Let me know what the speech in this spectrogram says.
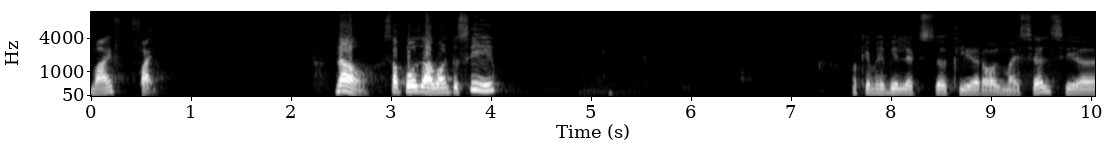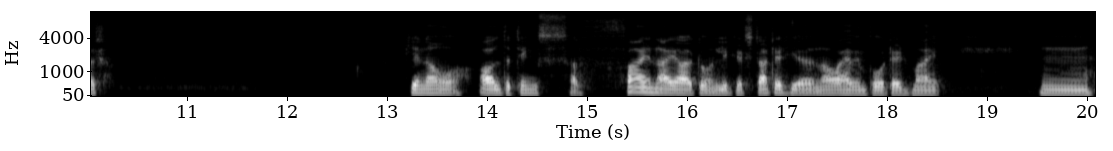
my file. Now suppose I want to see okay maybe let us uh, clear all my cells here. Okay now all the things are fine. I have to only get started here. Now I have imported my um,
